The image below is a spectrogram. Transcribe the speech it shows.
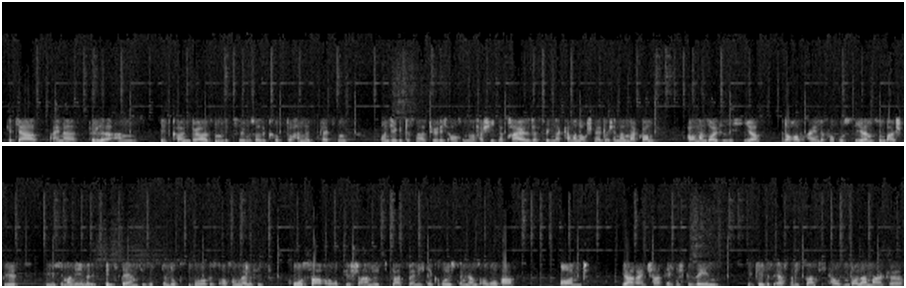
Es gibt ja eine Fülle an Bitcoin-Börsen bzw. Krypto-Handelsplätzen und hier gibt es natürlich auch immer verschiedene Preise, deswegen da kann man auch schnell durcheinander kommen. Aber man sollte sich hier doch auf eine fokussieren. Zum Beispiel, die ich immer nehme, ist Bitstamp. Die sitzt in Luxemburg, ist auch ein relativ großer europäischer Handelsplatz, wenn nicht der größte in ganz Europa. Und ja, rein charttechnisch gesehen gilt es erstmal die 20.000 Dollar Marke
